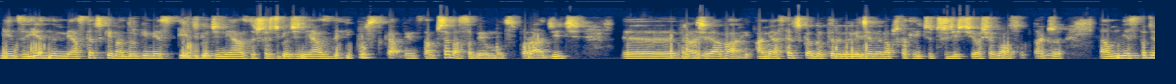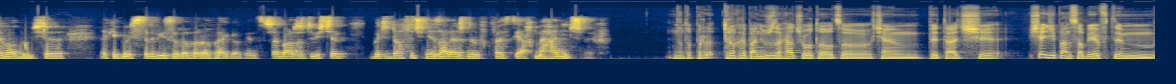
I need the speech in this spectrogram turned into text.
między jednym miasteczkiem a drugim jest 5 godzin jazdy, 6 godzin jazdy i pustka, więc tam trzeba sobie móc poradzić e, w razie awarii. A miasteczko, do którego jedziemy, na przykład liczy 38 osób, także tam nie spodziewałbym się jakiegoś serwisu rowerowego, więc trzeba rzeczywiście być dosyć niezależnym w kwestiach mechanicznych. No to pro, trochę pan już zahaczył o to, o co chciałem pytać. Siedzi pan sobie w tym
